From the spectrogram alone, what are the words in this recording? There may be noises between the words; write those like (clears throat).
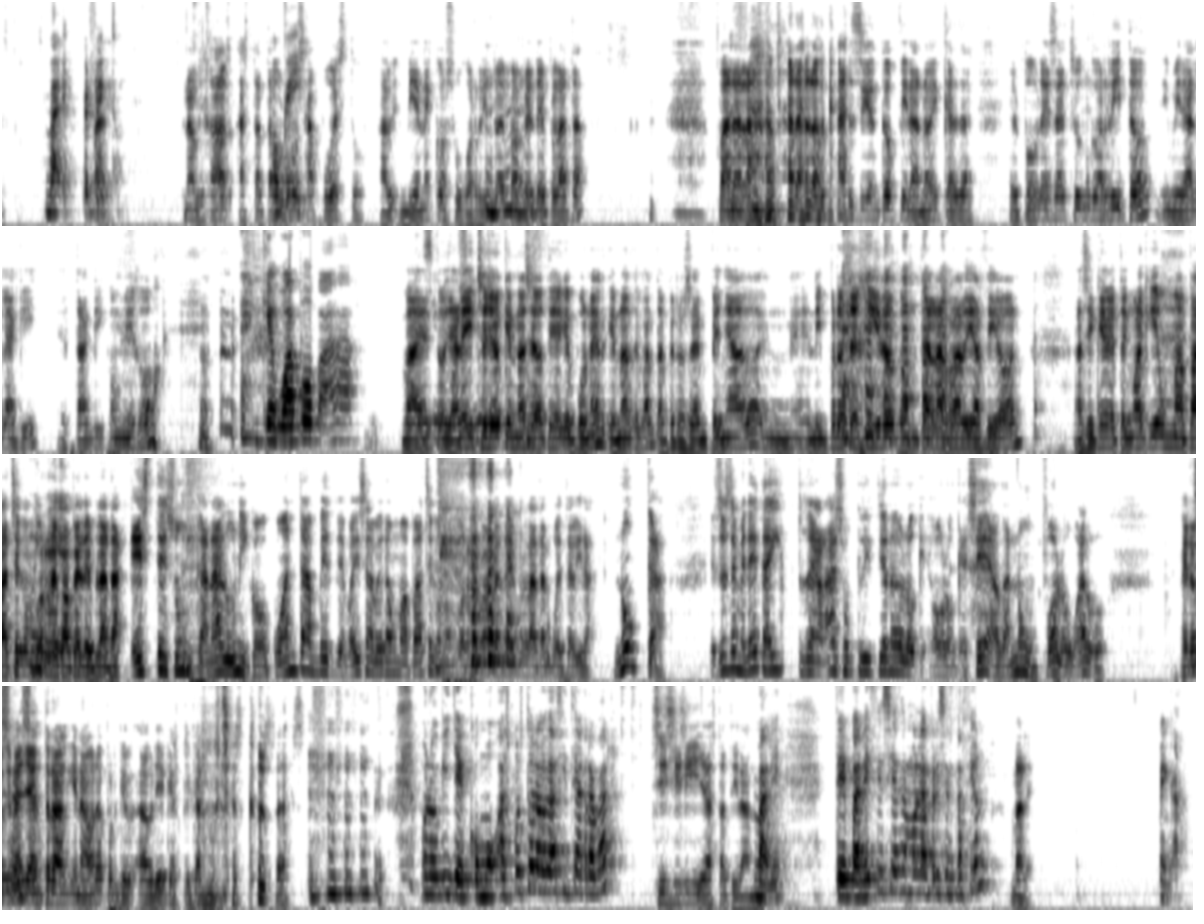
esto. Vale, perfecto. No, fijaos, hasta Tauro se ha puesto. Viene con su gorrito de papel de plata (laughs) para la, (laughs) para la ocasión conspiranoica. O el pobre se ha hecho un gorrito y mirarle aquí, está aquí conmigo. (laughs) Qué guapo va. Va esto, ya le he dicho yo que no se lo tiene que poner, que no hace falta, pero se ha empeñado en, ir protegido contra la radiación. Así que tengo aquí un mapache con gorro de papel de plata. Este es un canal único. ¿Cuántas veces vais a ver a un mapache con un gorro de papel de plata en vuestra vida? ¡Nunca! Eso se merece ahí regalar suscripciones o lo que, o lo que sea, o darnos un follow o algo. Espero que no haya entrado alguien ahora porque habría que explicar (laughs) muchas cosas. (laughs) bueno, Guille, ¿cómo has puesto la Audacity a grabar? Sí, sí, sí, ya está tirando. Vale. ¿Te parece si hacemos la presentación? Vale. Venga.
